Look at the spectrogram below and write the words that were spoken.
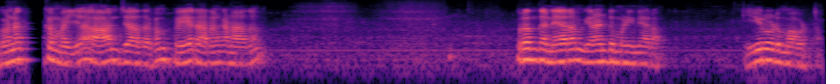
வணக்கம் ஐயா. ஆண் ஜாதகம் பெயர் அரங்கநாதன். பிறந்த நேரம் இரண்டு மணி நேரம். ஈரோடு மாவட்டம்.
